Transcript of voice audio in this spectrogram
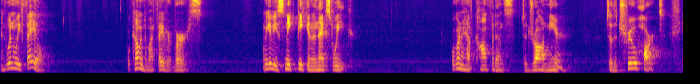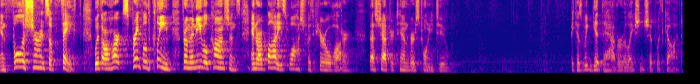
And when we fail, we're coming to my favorite verse. Let me give you a sneak peek into next week. We're going to have confidence to draw near to the true heart in full assurance of faith, with our hearts sprinkled clean from an evil conscience and our bodies washed with pure water. That's chapter 10, verse 22. Because we get to have a relationship with God.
